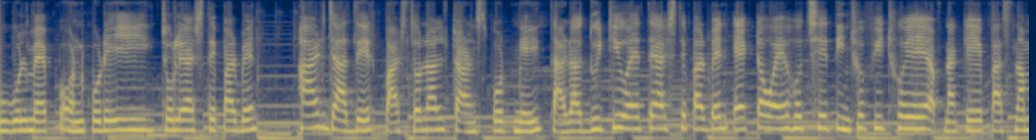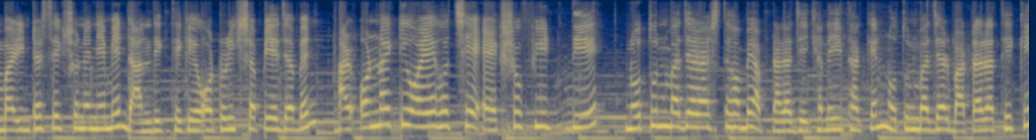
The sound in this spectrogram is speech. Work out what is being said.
গুগল ম্যাপ অন করেই চলে আসতে পারবেন। আর যাদের পার্সোনাল ট্রান্সপোর্ট নেই, তারা দুইটি ওয়েতে আসতে পারবেন। একটা ওয়ে হচ্ছে তিনশো ফিট হয়ে আপনাকে পাঁচ নাম্বার ইন্টারসেকশনে নেমে ডান দিক থেকে অটোরিকশা পেয়ে যাবেন। আর অন্য একটি ওয়ে হচ্ছে একশো ফিট দিয়ে নতুন বাজার আসতে হবে। আপনারা যেখানেই থাকেন নতুন বাজার বাটারা থেকে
